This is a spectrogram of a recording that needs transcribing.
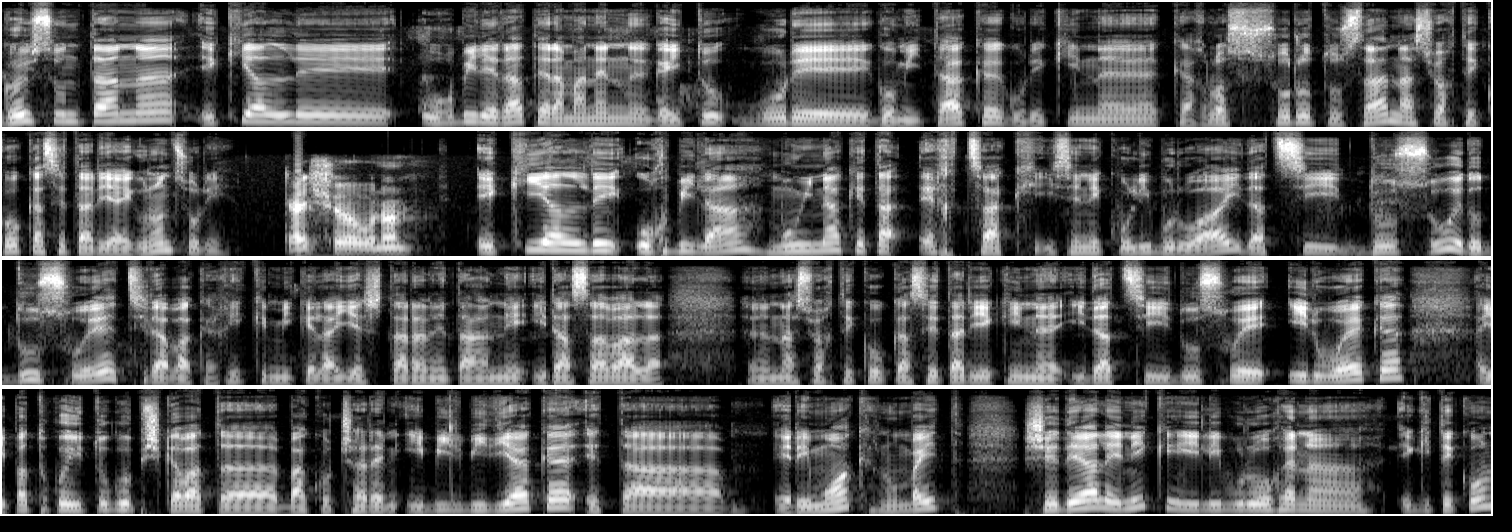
Goizuntan, ekialde urbilerat eramanen gaitu gure gomitak, gurekin Carlos Zurutuza, nazioarteko kasetaria egunon zuri. Kaixo, egunon. Ekialde urbila, muinak eta ertzak izeneko liburua, idatzi duzu edo duzue, tira bakarrik, Mikel Aiestaran eta Ane Irazabal eh, nazioarteko kasetariekin idatzi duzue iruek. Aipatuko ditugu pixka bat eh, bakotxaren ibilbideak eta eremuak, nunbait. Sedea lehenik, liburu horren eh, egiteko,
